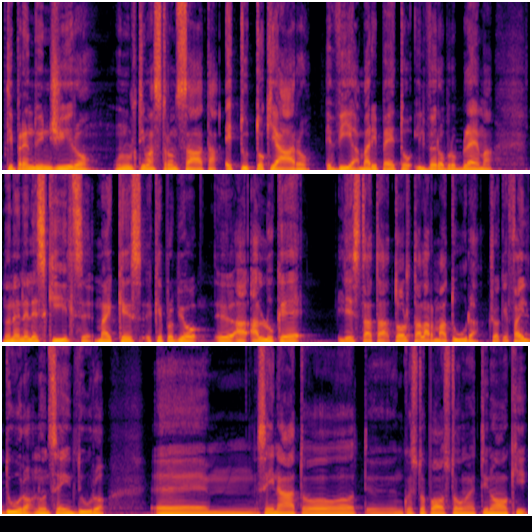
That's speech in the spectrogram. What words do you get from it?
ti prendo in giro, un'ultima stronzata, è tutto chiaro e via. Ma ripeto, il vero problema non è nelle skills, ma è che, che proprio eh, a, a Luque gli è stata tolta l'armatura, cioè che fai il duro, non sei il duro eh, sei nato in questo posto come Tinochi,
